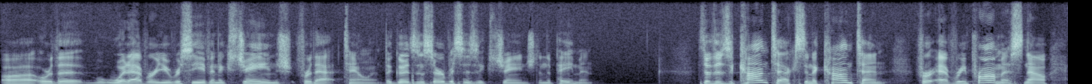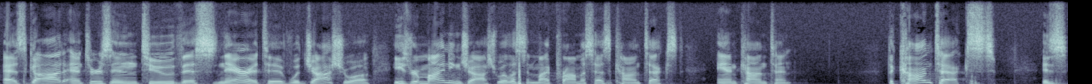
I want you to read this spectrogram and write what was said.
uh, or the whatever you receive in exchange for that talent, the goods and services exchanged, and the payment. So there's a context and a content for every promise. Now, as God enters into this narrative with Joshua, he's reminding Joshua listen, my promise has context and content. The context is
